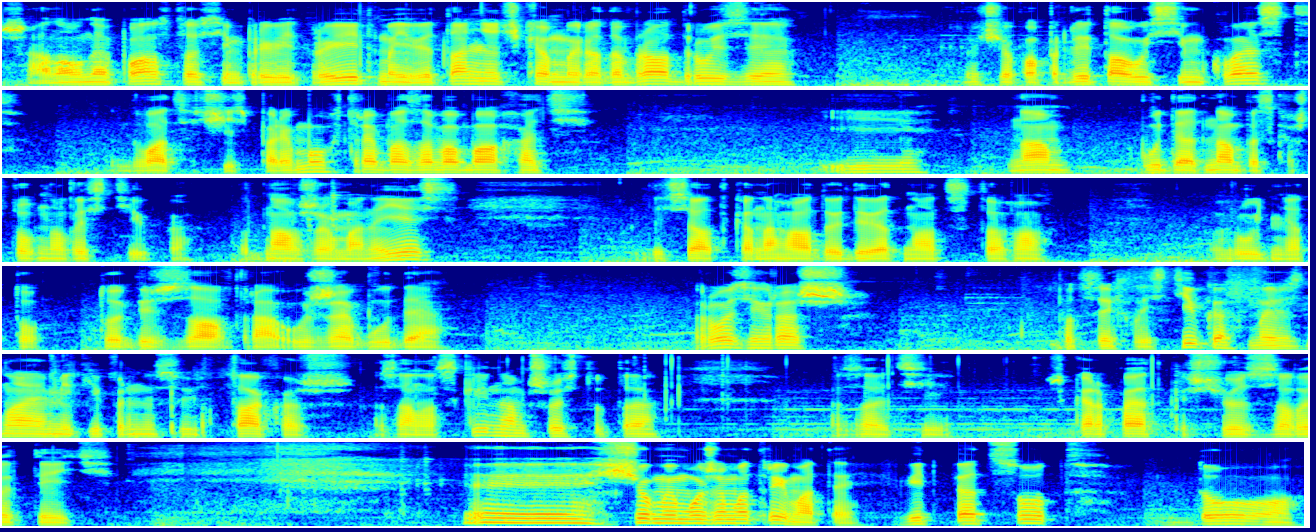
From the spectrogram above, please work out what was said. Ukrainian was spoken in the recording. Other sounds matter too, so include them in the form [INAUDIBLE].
Шановне панство, всім привіт-привіт, мої вітаннячка, мира добра, друзі. Ну що, поприлітав усім квест. 26 перемог треба забабахати. І нам буде одна безкоштовна листівка. Одна вже в мене є. Десятка, нагадую, 19 грудня, то, тобі ж завтра вже буде розіграш. По цих листівках ми знаємо, які принесуть. Також за носки нам щось тут а, за ці шкарпетки щось залетить. Е, Що ми можемо отримати? Від 500 до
